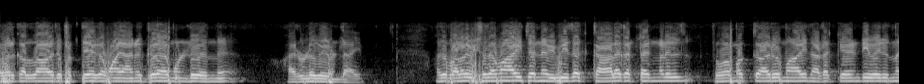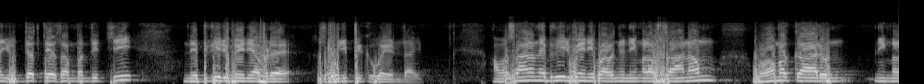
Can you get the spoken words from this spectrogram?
അവർക്ക് അള്ളാഹുവിന്റെ പ്രത്യേകമായ അനുഗ്രഹമുണ്ട് എന്ന് അരുളുകയുണ്ടായി. അത് വളരെ വിശദമായി തന്നെ വിവിധ കാലഘട്ടങ്ങളിൽ റോമക്കാരുമായി നടക്കേണ്ടി വരുന്ന യുദ്ധത്തെ സംബന്ധിച്ച് നബി തിരുമേനി അവിടെ സൂചിപ്പിക്കുകയുണ്ടായി. അവസാനം നബി തിരുമേനി പറഞ്ഞു നിങ്ങൾ അവസാനം റോമക്കാരും നിങ്ങൾ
